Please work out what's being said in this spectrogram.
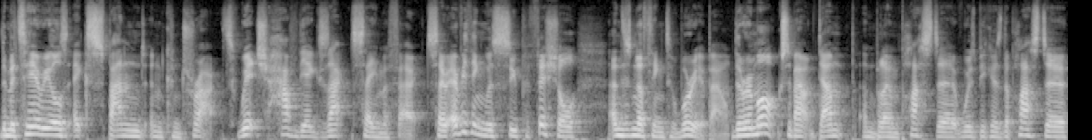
the materials expand and contract, which have the exact same effect. So everything was superficial and there's nothing to worry about. The remarks about damp and blown plaster was because the plaster,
